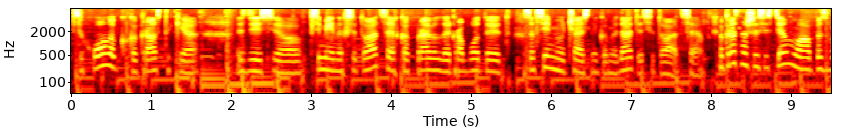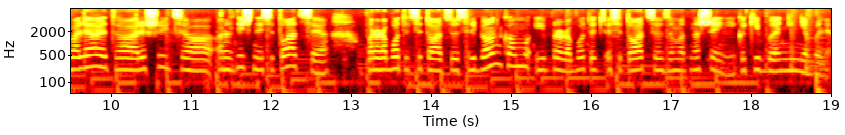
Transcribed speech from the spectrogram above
психолог как раз-таки здесь э, в семейных ситуациях, как правило, работает со всеми участниками да, этой ситуации. Как раз наша система позволяет э, решить различные ситуации, проработать ситуацию с ребенком и проработать ситуацию взаимоотношений, какие бы они ни были.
